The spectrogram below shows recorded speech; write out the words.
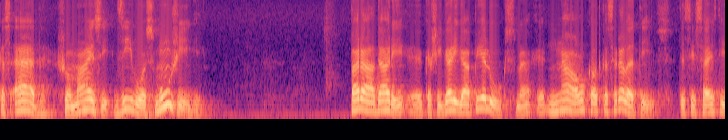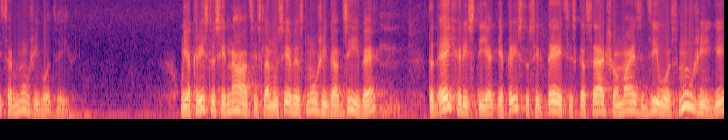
kas ēd šo maizi dzīvos mūžīgi, parāda arī, eh, ka šī garīgā pielūgsme eh, nav kaut kas relatīvs, tas ir saistīts ar mūžīgo dzīvi. Un ja Kristus ir nācis, lai mūs ievest mūžīgā dzīvē, tad eiharistija, ja Kristus ir teicis, ka sēd šo maizi dzīvos mūžīgi,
